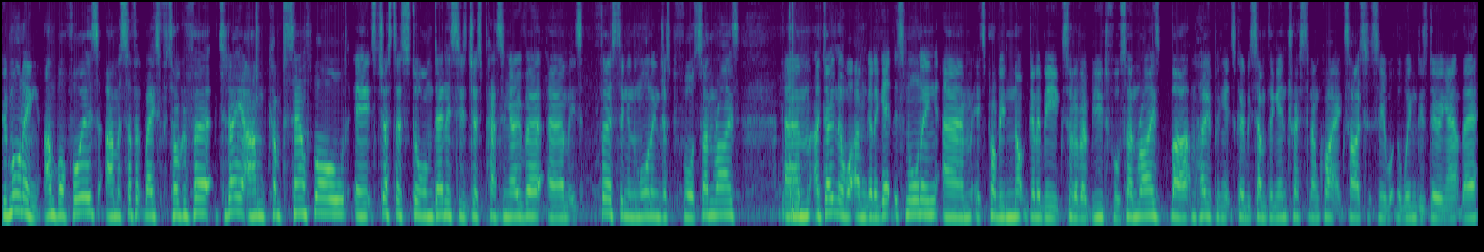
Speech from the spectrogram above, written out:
Good morning, I'm Bob Foyers. I'm a Suffolk based photographer. Today I'm come to Southwold. It's just as Storm Dennis is just passing over. Um, it's first thing in the morning, just before sunrise. Um, I don't know what I'm going to get this morning. Um, it's probably not going to be sort of a beautiful sunrise, but I'm hoping it's going to be something interesting. I'm quite excited to see what the wind is doing out there.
